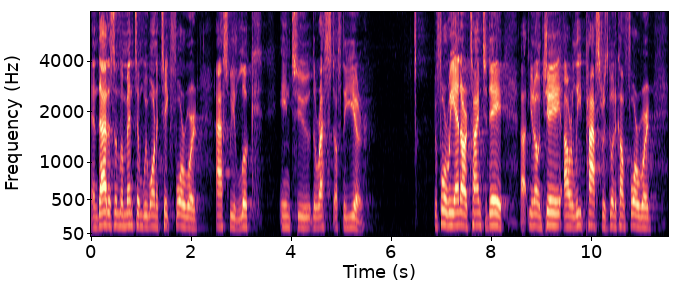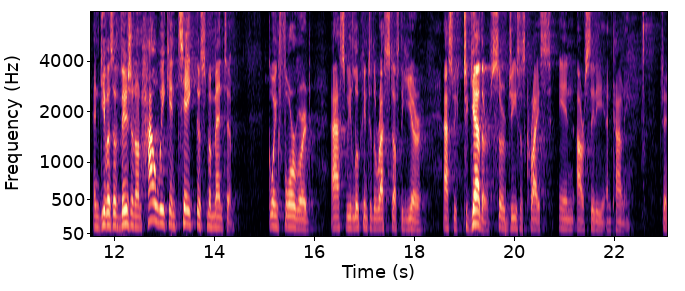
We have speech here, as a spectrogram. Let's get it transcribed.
And that is the momentum we want to take forward as we look into the rest of the year. Before we end our time today, uh, you know, Jay, our lead pastor, is going to come forward and give us a vision on how we can take this momentum going forward as we look into the rest of the year, as we together serve Jesus Christ in our city and county. Jay.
